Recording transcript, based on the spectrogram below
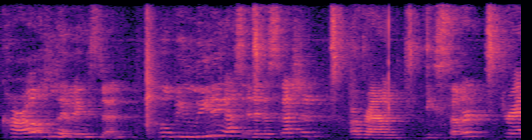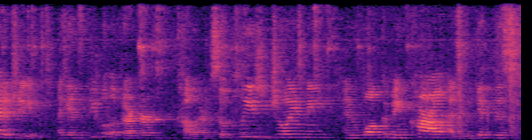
Carl Livingston, who will be leading us in a discussion around the Southern strategy against people of darker color. So please join me in welcoming Carl as we get this.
